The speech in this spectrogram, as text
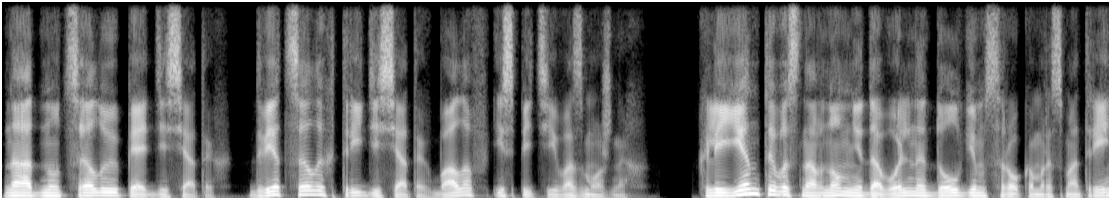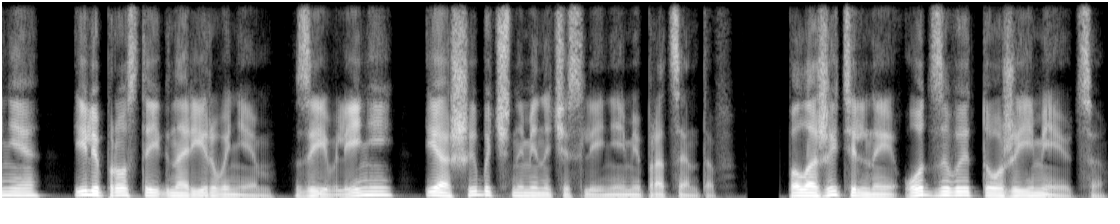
на 1,5-2,3 баллов из 5 возможных. Клиенты в основном недовольны долгим сроком рассмотрения или просто игнорированием заявлений и ошибочными начислениями процентов. Положительные отзывы тоже имеются.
